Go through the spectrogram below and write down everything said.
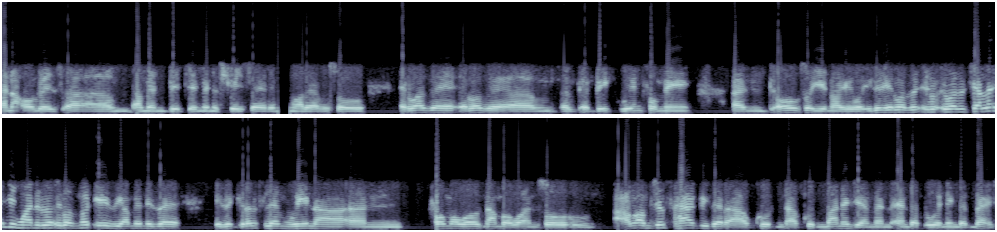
and I always um, I mean beat him in the street set and whatever. So it was a it was a um, a, a big win for me and also, you know, it, it, it was a, it, was a challenging one. It was, it was not easy. I mean, he's a he's a Grand Slam winner, and former world number one. So I'm just happy that I could I could manage him and end up winning the match.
